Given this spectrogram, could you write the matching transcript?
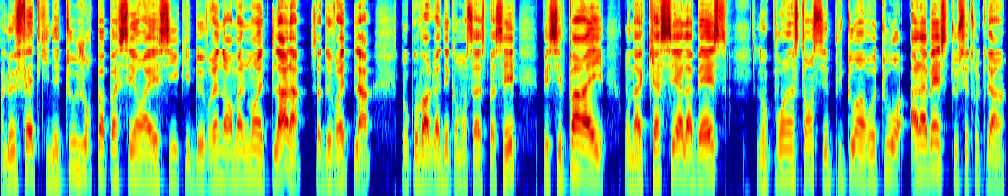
Le fait qu'il n'est toujours pas passé en ASI, qu'il devrait normalement être là, là, ça devrait être là. Donc on va regarder comment ça va se passer. Mais c'est pareil, on a cassé à la baisse. Donc pour l'instant, c'est plutôt un retour à la baisse, tous ces trucs-là. Hein.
